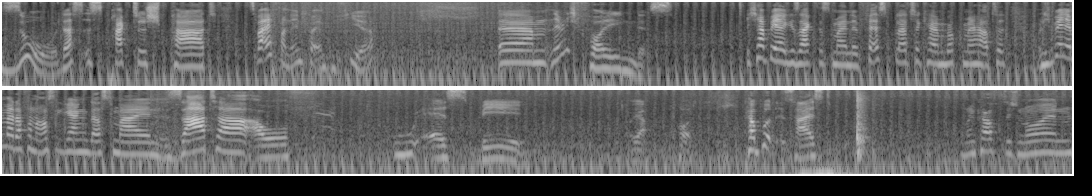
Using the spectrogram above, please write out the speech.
So, das ist praktisch Part 2 von Info MP4. Ähm, nämlich folgendes. Ich habe ja gesagt, dass meine Festplatte keinen Bock mehr hatte. Und ich bin immer davon ausgegangen, dass mein SATA auf USB ja, Port kaputt ist. Heißt, man kauft sich einen neuen,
